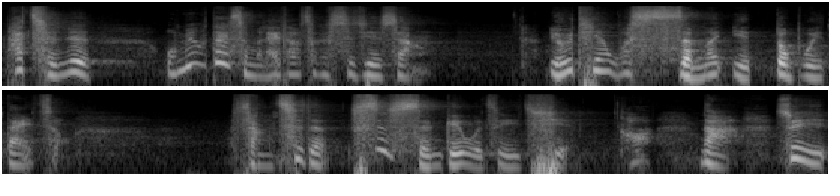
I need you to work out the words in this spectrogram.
他承认。我没有带什么来到这个世界上，有一天我什么也都不会带走。赏赐的是神给我这一切，好，那所以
